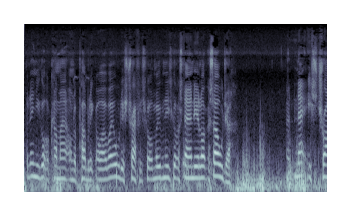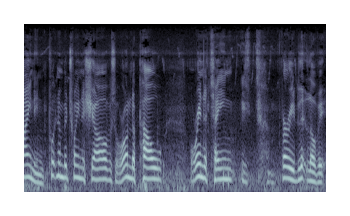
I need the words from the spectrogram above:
but then you've got to come out on a public highway. All this traffic's got to move, and he's got to stand here like a soldier. And that is training. Putting them between the shafts or on the pole or in the team is very little of it.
